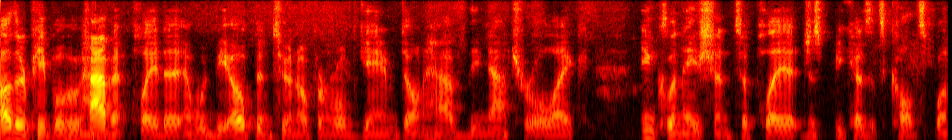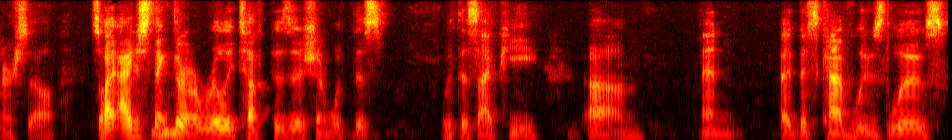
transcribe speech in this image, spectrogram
other people who haven't played it and would be open to an open world game don't have the natural like inclination to play it just because it's called Splinter Cell. So I, I just think they're in a really tough position with this with this IP, um, and uh, this kind of lose lose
